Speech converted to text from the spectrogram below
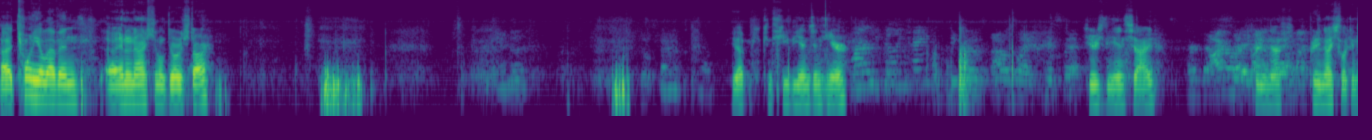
uh, 2011 uh, International Durastar. Yep, you can see the engine here. Here's the inside. Pretty nice, pretty nice looking.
